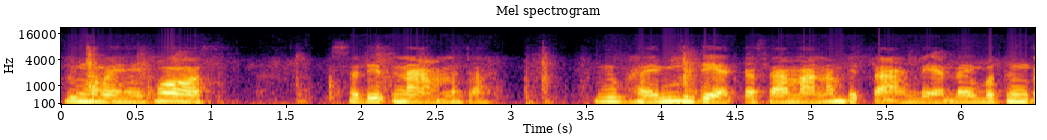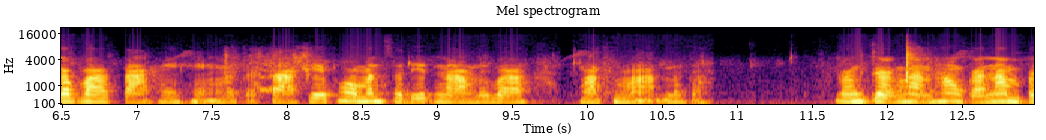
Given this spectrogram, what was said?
พึ่งไว้ให้พ่อเสด็จน้ำนะจ๊ะหรือไผมีแดดก็สามารถนำไปตากแดดได้บ่ถึงกับว่าตากให้แห้งนะจ๊ะตากแค่พ่อมันเสด็จน้ำหรือว่าหมาดหมาดๆนะจ๊ะหลังจากนั้นเฮาก็นำไป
